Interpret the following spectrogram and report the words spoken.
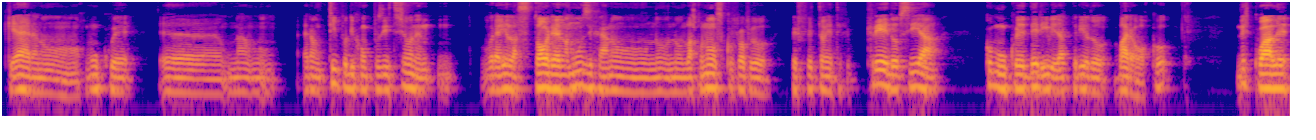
che erano comunque eh, una, era un tipo di composizione, vorrei dire la storia della musica non, non, non la conosco proprio perfettamente, credo sia comunque derivi dal periodo barocco, nel quale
